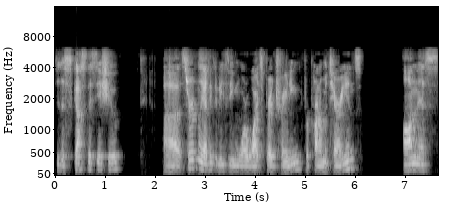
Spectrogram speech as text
to discuss this issue. Uh, certainly, I think there needs to be more widespread training for parliamentarians on this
